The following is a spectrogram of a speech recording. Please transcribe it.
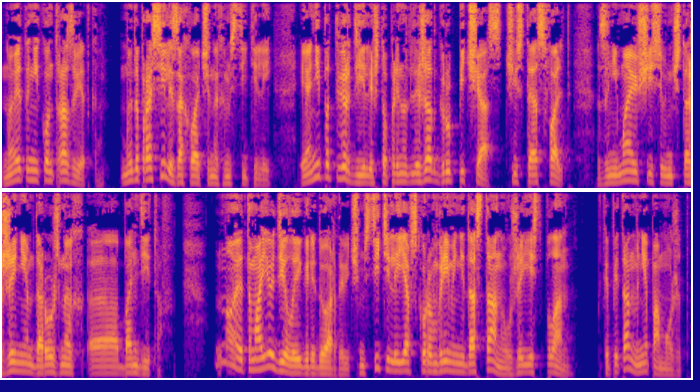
Но это не контрразведка. Мы допросили захваченных мстителей, и они подтвердили, что принадлежат группе «Час», чистый асфальт, занимающийся уничтожением дорожных э, бандитов. Но это мое дело, Игорь Эдуардович. Мстителей я в скором времени достану, уже есть план. Капитан мне поможет.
